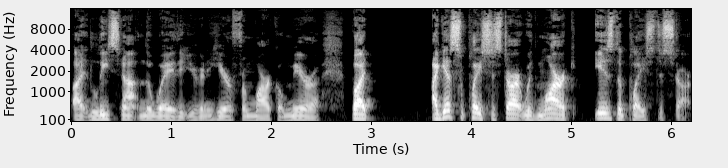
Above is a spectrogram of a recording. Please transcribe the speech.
uh, at least not in the way that you're going to hear from Mark O'Meara. But I guess the place to start with Mark is the place to start.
